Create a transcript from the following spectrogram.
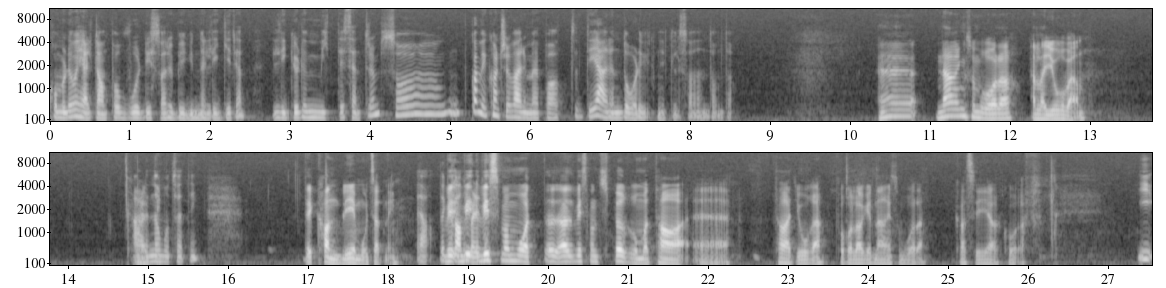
kommer det jo helt an på hvor disse byggene ligger igjen. Ligger du midt i sentrum, så kan vi kanskje være med på at det er en dårlig utnyttelse av den tomta. Eh, næringsområder eller jordvern? Er det noen motsetning? Det kan bli en motsetning. Ja, det kan bli det. Hvis man, må, eh, hvis man spør om å ta, eh, ta et jorde for å lage et næringsområde, hva sier KrF? I,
